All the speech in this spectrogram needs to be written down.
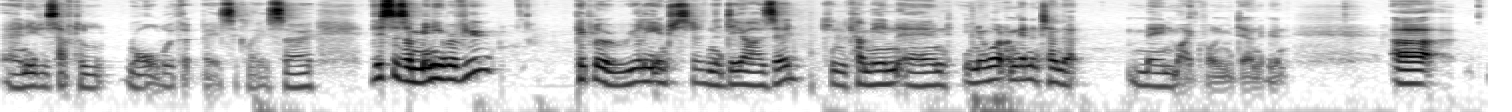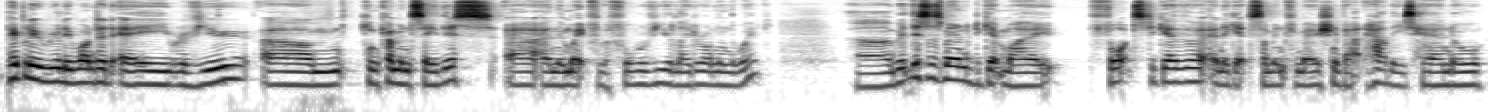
and you just have to roll with it basically. So this is a mini review. People who are really interested in the DRZ can come in and you know what? I'm going to turn that main mic volume down a bit. Uh, people who really wanted a review um, can come and see this uh, and then wait for the full review later on in the week. Uh, but this is mainly to get my thoughts together and to get some information about how these handle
